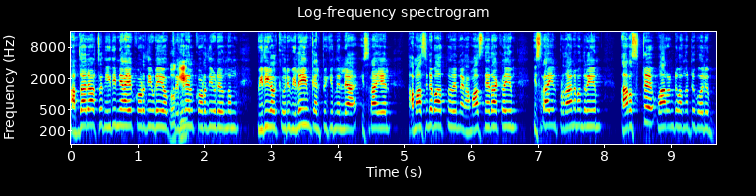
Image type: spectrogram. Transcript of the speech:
അന്താരാഷ്ട്ര നീതിന്യായ കോടതിയുടെയോ ക്രിമിനൽ കോടതിയുടെയോ ഒന്നും വിധികൾക്ക് ഒരു വിലയും കൽപ്പിക്കുന്നില്ല. ഇസ്രായേൽ ഹമാസിന്റെ ഭാഗത്തുനിന്ന് തന്നെ ഹമാസ് നേതാക്കളെയും ഇസ്രായേൽ പ്രധാനമന്ത്രിയും അറസ്റ്റ് വാറണ്ട് വന്നിട്ട് പോലും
